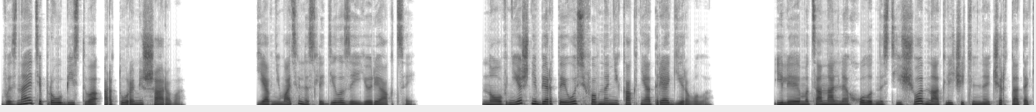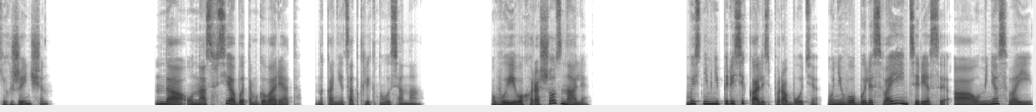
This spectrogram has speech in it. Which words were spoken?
Вы знаете про убийство Артура Мишарова? Я внимательно следила за ее реакцией. Но внешне Берта Иосифовна никак не отреагировала. Или эмоциональная холодность еще одна отличительная черта таких женщин? «Да, у нас все об этом говорят», — наконец откликнулась она. «Вы его хорошо знали?» «Мы с ним не пересекались по работе. У него были свои интересы, а у меня свои.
